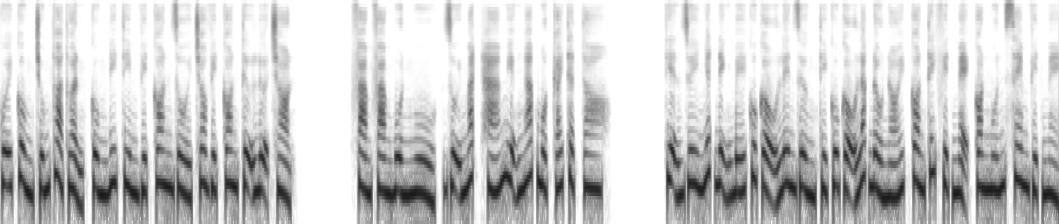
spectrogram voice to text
Cuối cùng chúng thỏa thuận cùng đi tìm vịt con rồi cho vịt con tự lựa chọn. Phàm phàm buồn ngủ, dụi mắt há miệng ngáp một cái thật to. Thiện duy nhất định bế cô cậu lên giường thì cô cậu lắc đầu nói con thích vịt mẹ con muốn xem vịt mẹ.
